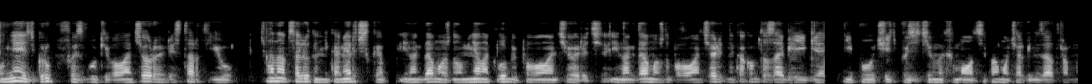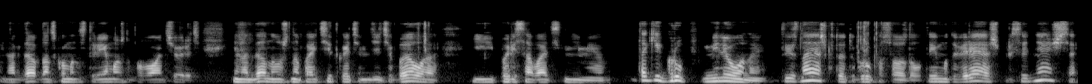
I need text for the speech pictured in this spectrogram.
У меня есть группа в Фейсбуке «Волонтеры Restart You». Она абсолютно некоммерческая. Иногда можно у меня на клубе поволонтерить, иногда можно поволонтерить на каком-то забеге и получить позитивных эмоций, помочь организаторам. Иногда в Донском монастыре можно поволонтерить. Иногда нужно пойти к этим дети Белла и порисовать с ними. Таких групп миллионы. Ты знаешь, кто эту группу создал, ты ему доверяешь, присоединяешься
